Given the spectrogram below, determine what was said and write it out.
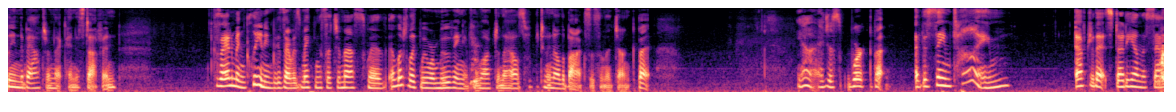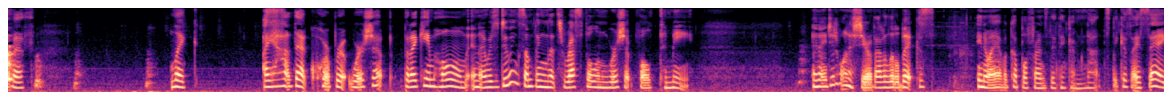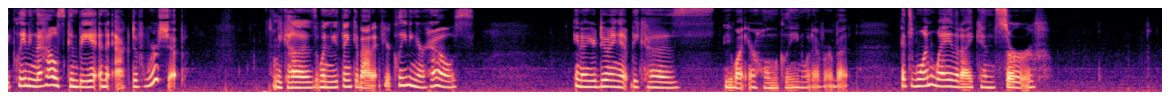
clean the bathroom, that kind of stuff. And because I hadn't been cleaning because I was making such a mess with it looked like we were moving if you walked in the house between all the boxes and the junk. But yeah, I just worked. But at the same time, after that study on the Sabbath, like I had that corporate worship, but I came home and I was doing something that's restful and worshipful to me. And I did want to share that a little bit because, you know, I have a couple friends, they think I'm nuts because I say cleaning the house can be an act of worship. Because when you think about it, if you're cleaning your house, you know, you're doing it because you want your home clean, whatever, but it's one way that I can serve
